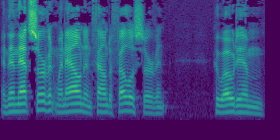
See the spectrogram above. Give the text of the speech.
And then that servant went out and found a fellow servant who owed him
